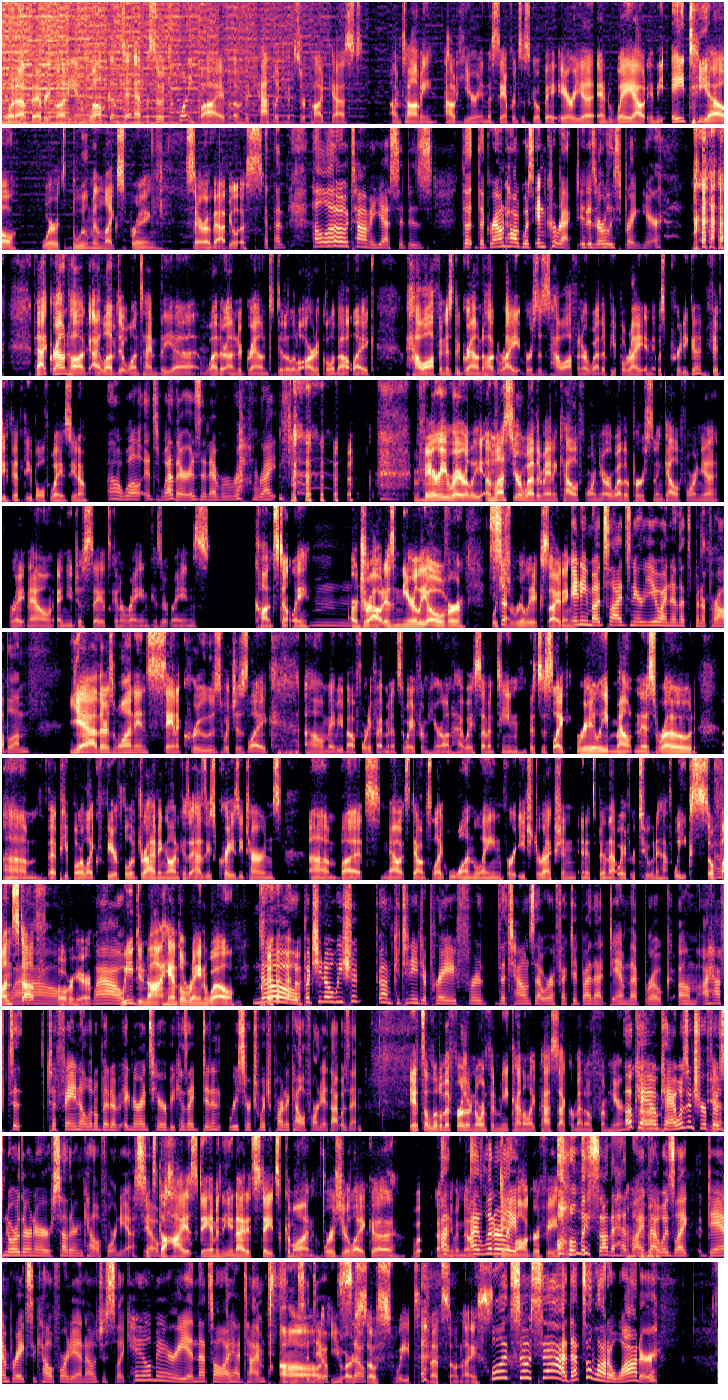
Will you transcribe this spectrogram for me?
What up, everybody, and welcome to episode 25 of the Catholic Hipster Podcast. I'm Tommy, out here in the San Francisco Bay Area and way out in the ATL, where it's blooming like spring. Sarah Vabulous. Hello, Tommy. Yes, it is. The, the groundhog was incorrect. It is early spring here. that groundhog, I loved it. One time, the uh, Weather Underground did a little article about like how often is the groundhog right versus how often are weather people right, and it was pretty good 50 50 both ways, you know? Oh, well, it's weather. Is it ever right? Very rarely, unless you're a weatherman in California or weather person in California right now, and you just say it's going to rain because it rains constantly. Mm. Our drought is nearly over, which So- is really exciting. Any mudslides near you? I know that's been a problem. yeah, there's one in Santa Cruz, which is like, oh, maybe about 45 minutes away from here on Highway 17. That's just like really mountainous road um, that people are like fearful of driving on because it has these crazy turns. Um, but now it's down to like one lane for each direction, and it's been that way for two and a half weeks. So Oh, fun stuff over here. Wow. We do not handle rain well. no, but you know, we should um, continue to pray for the towns that were affected by that dam that broke. Um, I have to to feign a little bit of ignorance here because I didn't research which part of California that was in. It's a little bit further north than me, kind of like past Sacramento from here. Okay, Um, okay. I wasn't sure if yeah. it was northern or southern California. So It's the highest dam in the United States. Come on, where's your like? uh what, I don't I- even know. I literally- demography. only saw the headline that was like dam breaks in California and I was just like hail mary and that's all I had time to, Oh, to do. you are so sweet. That's so nice. Well, it's so sad. That's a lot of water.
